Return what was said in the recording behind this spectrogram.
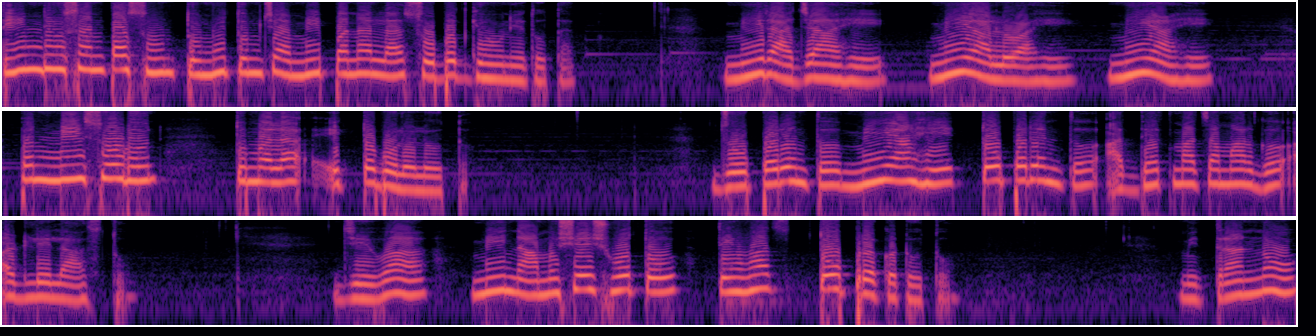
तीन दिवसांपासून तुम्ही तुमच्या मीपणाला सोबत घेऊन येत होतात. मी राजा आहे मी आलो आहे मी आहे. पण मी सोडून तुम्हाला एकटं बोलवलं होतं. जोपर्यंत मी आहे तोपर्यंत अध्यात्माचा मार्ग अडलेला असतो. जेव्हा मी नामशेष होतो तेव्हाच तो प्रकट होतो. मित्रांनो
